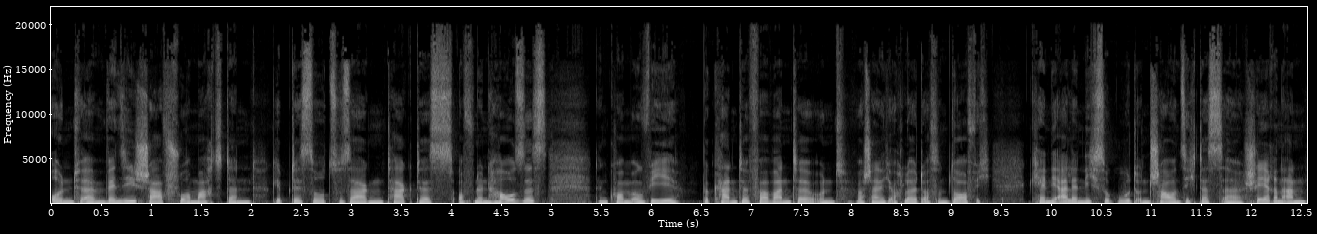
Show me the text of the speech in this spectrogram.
Und ähm, wenn sie Schafschuhe macht, dann gibt es sozusagen Tag des offenen Hauses. Dann kommen irgendwie Bekannte, Verwandte und wahrscheinlich auch Leute aus dem Dorf. Ich kenne die alle nicht so gut und schauen sich das äh, Scheren an.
